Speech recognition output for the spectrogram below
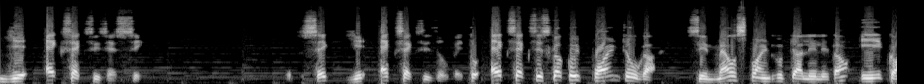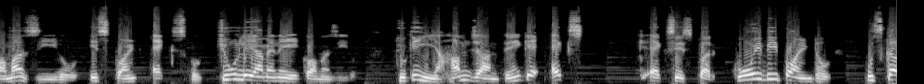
ये एक्स एक्सिस है सी से ये एक्स एक्सिस हो गई. तो एक्स एक्सिस का कोई पॉइंट होगा? से मैं उस पॉइंट को क्या ले लेता हूँ? ए कॉमा ज़ीरो इस पॉइंट एक्स को क्यों लिया मैंने ए कॉमा ज़ीरो क्योंकि यहाँ हम जानते हैं कि एक्स एक्सिस पर कोई भी पॉइंट हो, उसका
